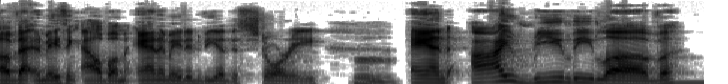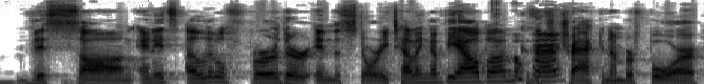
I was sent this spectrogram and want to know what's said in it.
of that amazing album animated via this story. Hmm. And I really love this song, and it's a little further in the storytelling of the album because Okay. it's track number four.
